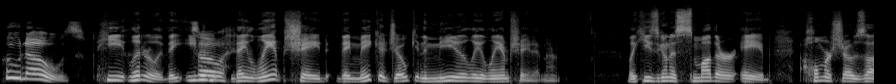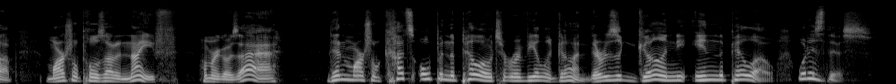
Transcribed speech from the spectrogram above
Who knows? He literally they even So- they lampshade they make a joke and immediately lampshade it, man. Like he's gonna smother Abe. Homer shows up. Marshall pulls out a knife. Homer goes, ah. Then Marshall cuts open the pillow to reveal a gun. There is a gun in the pillow. What is this?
